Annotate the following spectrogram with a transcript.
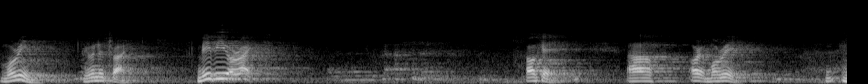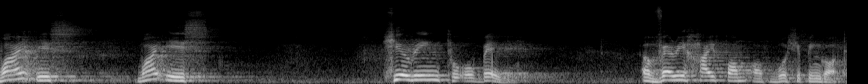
Maureen, you want to try? Maybe you're right. Okay. Uh, all right, Maureen. Why is why is hearing to obey a very high form of worshiping God?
